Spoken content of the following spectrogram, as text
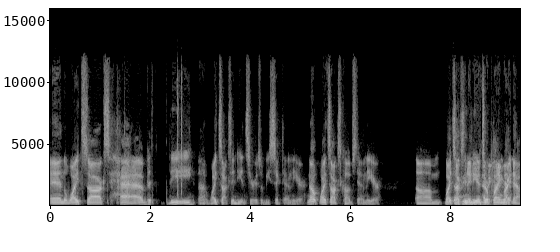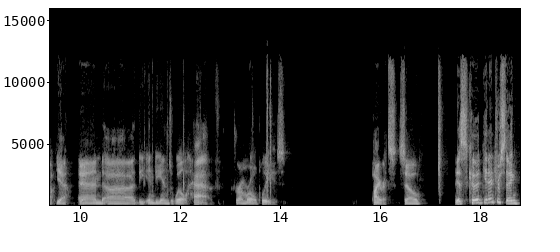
and the White Sox have the uh, White Sox Indian series would be sick to end the year. Nope, White Sox Cubs to end the year. Um, White, White Sox, Sox and Indians are playing right now. Yeah. yeah. And uh, the Indians will have, drum roll, please, Pirates. So this could get interesting.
